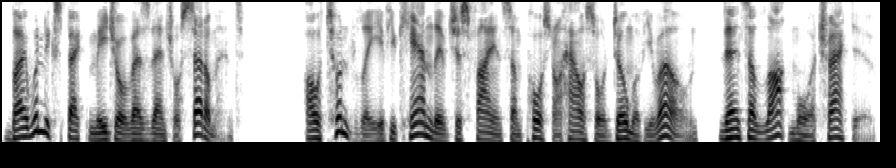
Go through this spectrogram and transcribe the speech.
but I wouldn't expect major residential settlement. Alternatively, if you can live just fine in some personal house or dome of your own, then it's a lot more attractive.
